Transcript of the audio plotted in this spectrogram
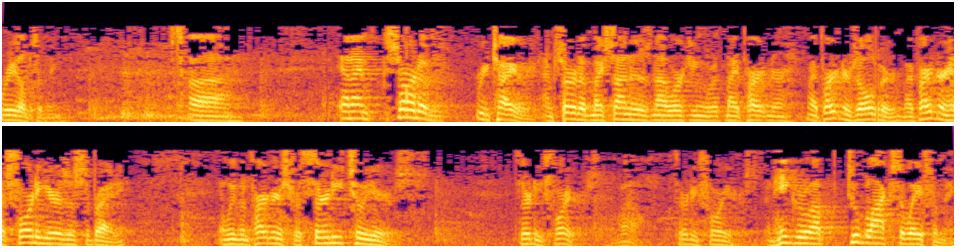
real to me. Uh, and I'm sort of retired. I'm sort of, my son is now working with my partner. My partner's older. My partner has 40 years of sobriety. And we've been partners for 32 years. 34 years. Wow. 34 years. And he grew up two blocks away from me.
